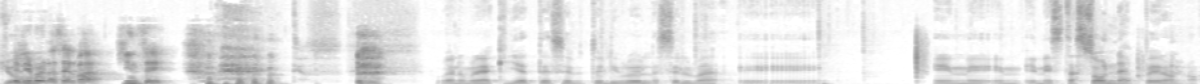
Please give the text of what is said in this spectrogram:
yo... El libro de la selva, 15. Dios. Bueno, mira, aquí ya te acepto el libro de la selva eh, en, esta zona, pero no,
